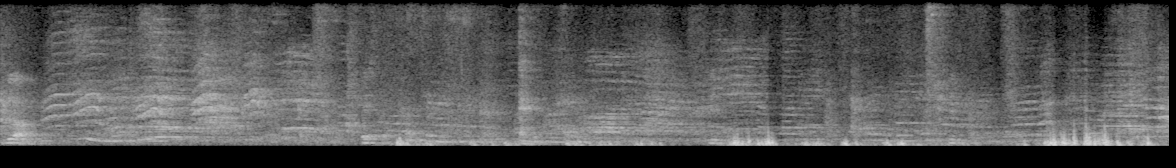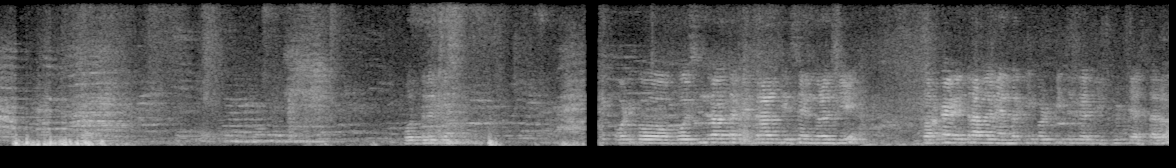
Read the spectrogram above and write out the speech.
ఇదిగో పోతులేదు ఒకటి పోసిన తర్వాత విత్తనాలు తీసే ఇందులోంచి సొరకాయ విత్తనాలు మీ అందరికీ కూడా టీచర్ గారు డిస్ట్రిబ్యూట్ చేస్తారు.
